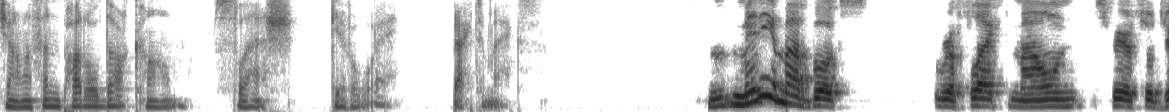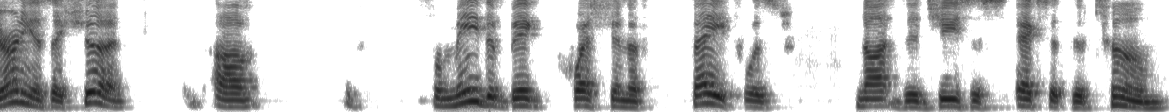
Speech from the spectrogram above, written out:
jonathanpuddle.com slash giveaway. Back to Max. Many of my books reflect my own spiritual journey as they should. Um, for me, the big question of faith was not did Jesus exit the tomb,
